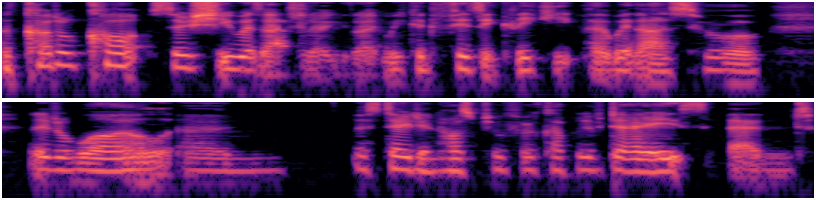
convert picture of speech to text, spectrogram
a cuddle cot. So she was actually like, we could physically keep her with us for a little while. Um, I stayed in hospital for a couple of days and,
